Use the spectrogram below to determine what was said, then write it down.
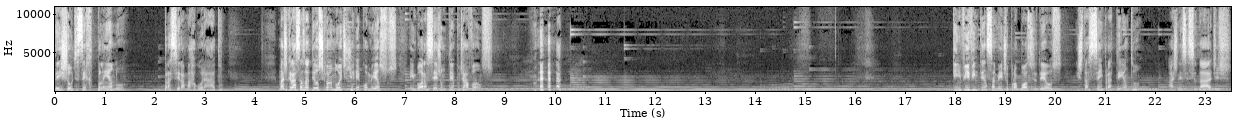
deixou de ser pleno para ser amargurado. Mas graças a Deus que é uma noite de recomeços, embora seja um tempo de avanço. Quem vive intensamente o propósito de Deus está sempre atento às necessidades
